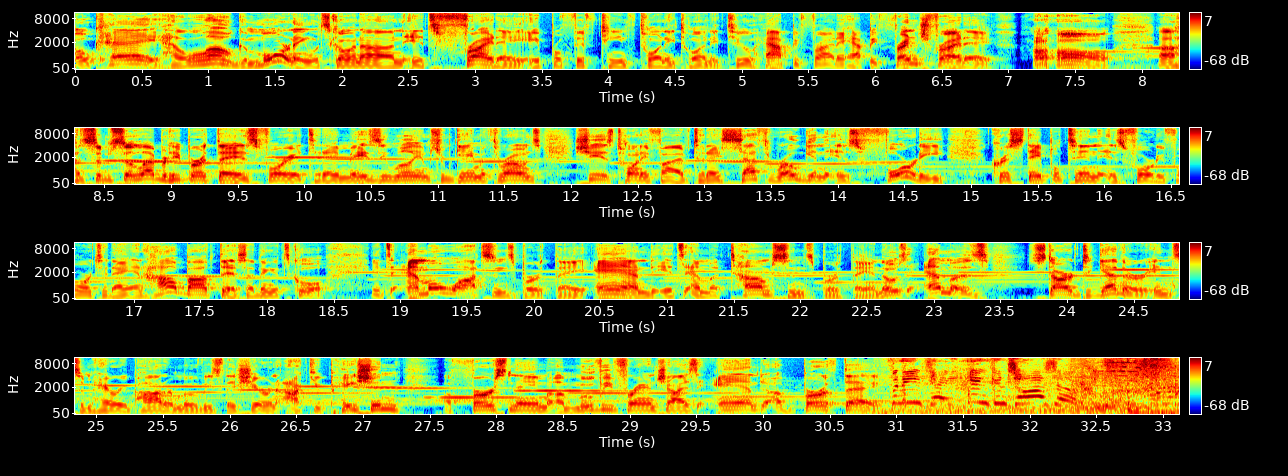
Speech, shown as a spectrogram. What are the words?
Okay, hello, good morning. What's going on? It's Friday, April 15th, 2022. Happy Friday, happy French Friday. Oh, uh, some celebrity birthdays for you today. Maisie Williams from Game of Thrones, she is 25 today. Seth Rogen is 40. Chris Stapleton is 44 today. And how about this? I think it's cool. It's Emma Watson's birthday and it's Emma Thompson's birthday. And those Emmas starred together in some Harry Potter movies. They share an occupation, a first name, a movie franchise, and a birthday. Finite incantato!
